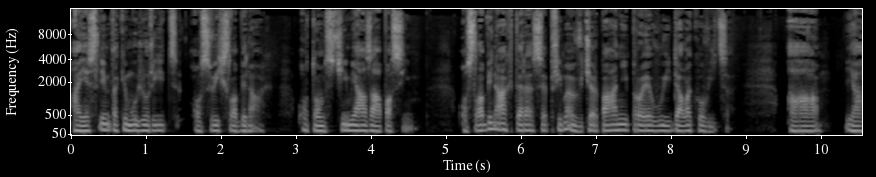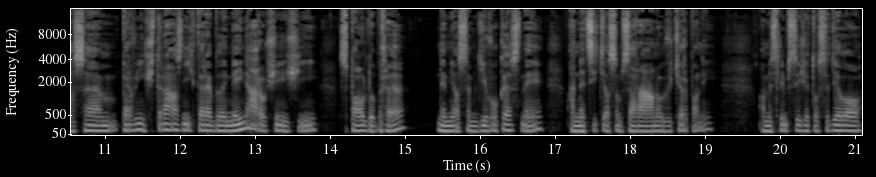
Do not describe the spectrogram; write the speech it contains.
A jestli jim taky můžu říct o svých slabinách, o tom, s čím já zápasím. O slabinách, které se při mém vyčerpání projevují daleko více. A já jsem prvních 14 dní, které byly nejnáročnější, spal dobře, neměl jsem divoké sny a necítil jsem se ráno vyčerpaný. A myslím si, že to se dělo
